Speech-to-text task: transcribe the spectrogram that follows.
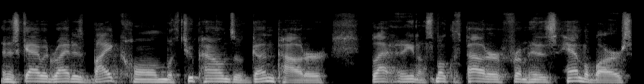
and this guy would ride his bike home with two pounds of gunpowder black you know smokeless powder from his handlebars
